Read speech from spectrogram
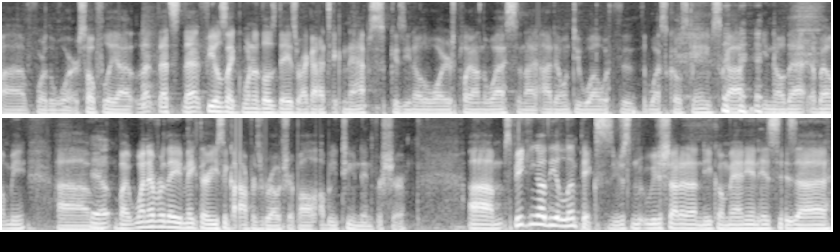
uh, for the Warriors. Hopefully, uh, that, that's that feels like one of those days where I got to take naps because you know the Warriors play on the West, and I, I don't do well with the, the West Coast games. Scott, you know that about me. Um, yep. But whenever they make their Eastern Conference road trip, I'll, I'll be tuned in for sure. Um, speaking of the Olympics, we just we just shouted out Nico Mannion. His his uh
